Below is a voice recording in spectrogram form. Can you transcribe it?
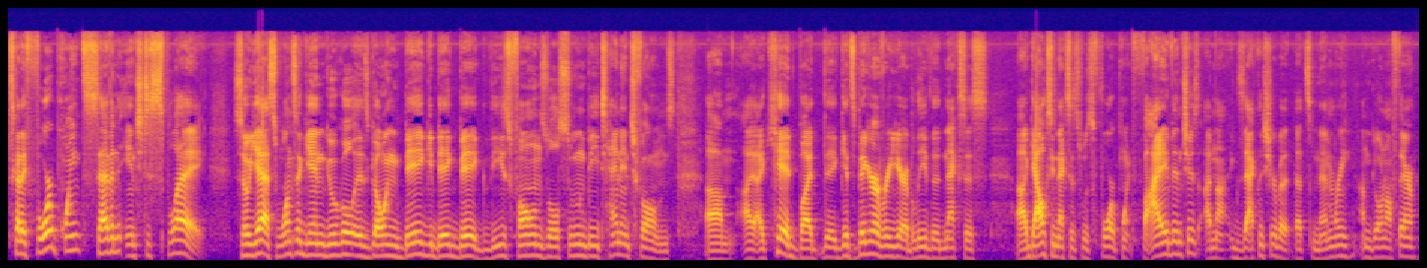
It's got a 4.7 inch display. So yes, once again, Google is going big, big, big. These phones will soon be 10-inch phones. Um, I, I, kid, but it gets bigger every year. I believe the Nexus, uh, Galaxy Nexus was 4.5 inches. I'm not exactly sure, but that's memory I'm going off there.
